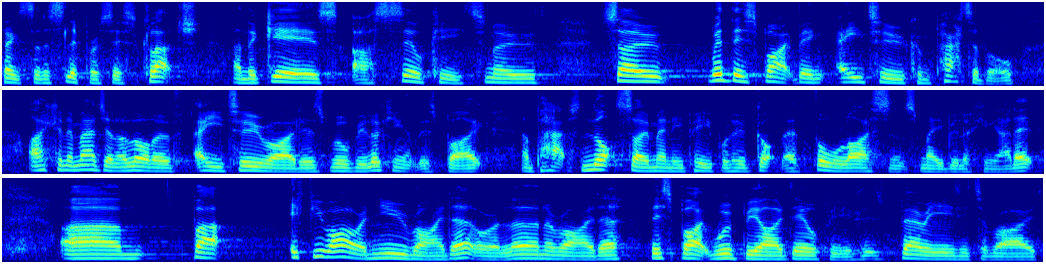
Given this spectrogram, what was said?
thanks to the slipper assist clutch and the gears are silky smooth. So with this bike being A2 compatible I can imagine a lot of A2 riders will be looking at this bike and perhaps not so many people who've got their full license may be looking at it. Um, but if you are a new rider or a learner rider, this bike would be ideal for you because it's very easy to ride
